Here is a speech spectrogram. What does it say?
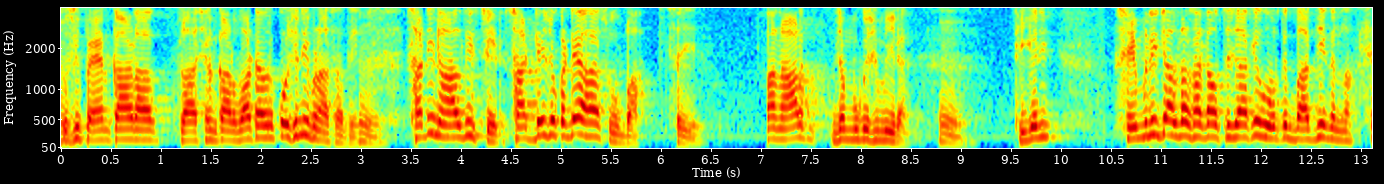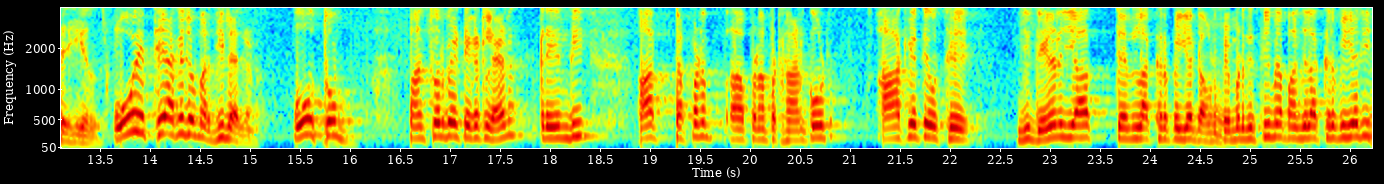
ਤੁਸੀਂ ਪੈਨ ਕਾਰਡ ਆ ਰਾਸ਼ਨ ਕਾਰਡ ਵਾਟਐਵਰ ਕੁਝ ਨਹੀਂ ਬਣਾ ਸਕਦੇ। ਸਾਡੀ ਨਾਲ ਦੀ ਸਟੇਟ ਸਾਡੇ ਜੋ ਕੱਢਿਆ ਹੋਇਆ ਸੂਬਾ। ਸਹੀ ਆ ਨਾਲ ਜੰਮੂ ਕਸ਼ਮੀਰ ਆ। ਹੂੰ। ਠੀਕ ਹੈ ਜੀ? ਸਿਮ ਨਹੀਂ ਚੱਲਦਾ ਸਾਡਾ ਉੱਥੇ ਜਾ ਕੇ ਹੋਰ ਤੇ ਬਾਅਦ ਦੀਆਂ ਗੱਲਾਂ। ਸਹੀ ਗੱਲ। ਉਹ ਇੱਥੇ ਆ ਕੇ ਜੋ ਮਰਜ਼ੀ ਲੈ ਲੈਣ। ਉਹ ਉੱਥੋਂ 500 ਰੁਪਏ ਟਿਕਟ ਲੈਣ ਟ੍ਰੇਨ ਦੀ। ਆ ਟੱਪਣ ਆਪਣਾ ਪਠਾਨਕੋਟ ਆ ਕੇ ਤੇ ਉੱਥੇ ਜੀ ਦੇਣ ਜੀ ਆ 3 ਲੱਖ ਰੁਪਈਆ ਡਾਊਨ ਪੇਮੈਂਟ ਦਿੱਤੀ ਮੈਂ 5 ਲੱਖ ਰੁਪਈਆ ਜੀ।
